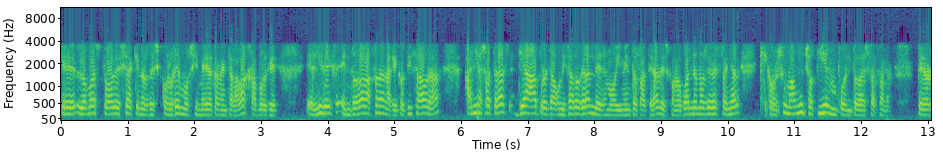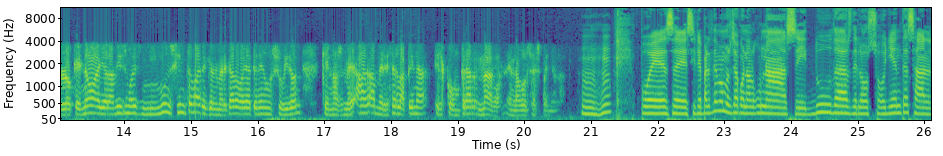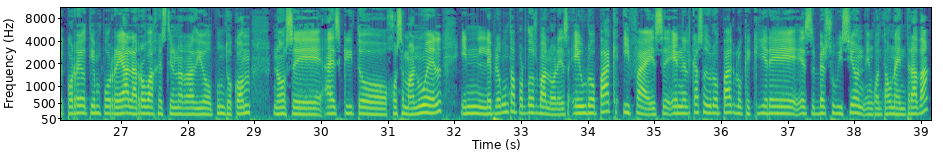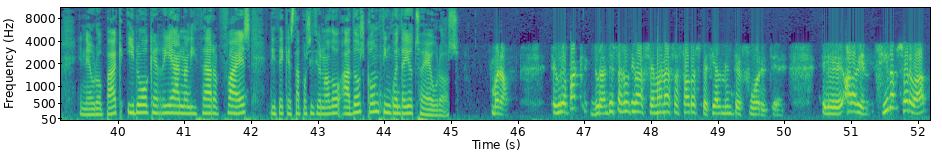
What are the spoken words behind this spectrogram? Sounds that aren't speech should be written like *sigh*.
que lo más probable sea que nos descolguemos inmediatamente a la baja, porque el IBEX, en toda la zona en la que cotiza ahora, años atrás ya ha protagonizado grandes movimientos laterales, con lo cual no nos debe extrañar que consuma mucho tiempo en toda esta zona. Pero lo que no hay ahora mismo es ningún síntoma de que el mercado vaya a tener un subidón que nos haga merecer la pena el comprar nada en la bolsa española. Pues eh, si te parece vamos ya con algunas eh, dudas de los oyentes al correo tiempo real arroba gestionarradio.com nos eh, ha escrito José Manuel y le pregunta por dos valores, Europac y FAES. En el caso de Europac lo que quiere es ver su visión en cuanto a una entrada en Europac y luego querría analizar FAES, dice que está posicionado a 2,58 euros. Bueno, Europac durante estas últimas semanas ha estado especialmente fuerte. Eh, ahora bien, si él observa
